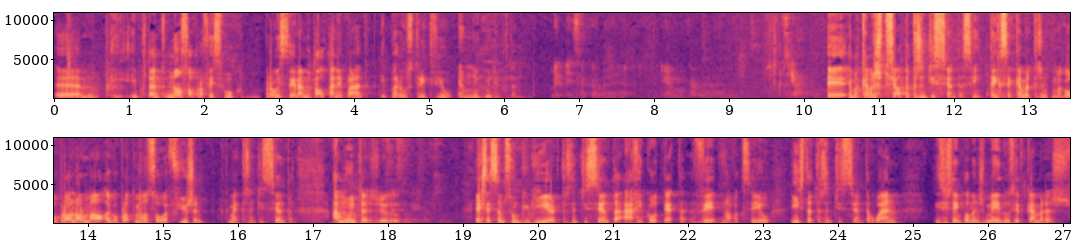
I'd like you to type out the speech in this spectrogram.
Hum, e, e, portanto, não só para o Facebook, para o Instagram, o tal Tiny Planet, e para o Street View é muito, muito importante. Mas essa câmara é uma câmara especial. É uma câmara especial para 360, sim. Tem que ser câmara 360. Uma GoPro normal, a GoPro também lançou, a Fusion, que também é 360. Há muitas. Esta é Samsung Gear 360, a Ricoh Theta V, nova que saiu, Insta 360 One. Existem pelo menos meia dúzia de câmaras,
